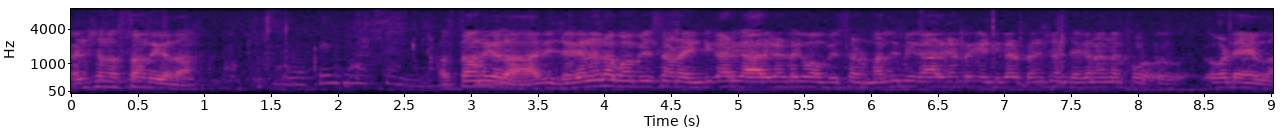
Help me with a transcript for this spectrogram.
పెన్షన్ వస్తుంది కదా. వస్తుంది కదా. అది జగన్ అన్న పంపిస్తున్నాడు ఇంటికాడికి ఆరు గంటలకు పంపిస్తున్నాడు మళ్ళీ మీకు ఆరు గంటలకు ఇంటికాడ పెన్షన్ జగన్ అన్న ఓటేయాల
